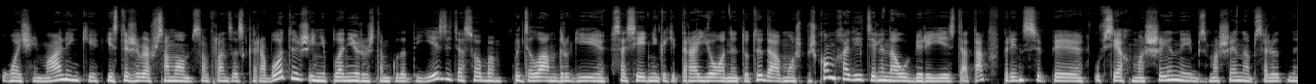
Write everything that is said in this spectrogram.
очень маленький. Если ты живешь в самом Сан-Франциско и работаешь, и не планируешь там куда-то ездить особо по делам в другие соседние какие-то районы, то ты, да, можешь пешком ходить или на Uber ездить. А так, в принципе, у всех машины, и без машины абсолютно,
